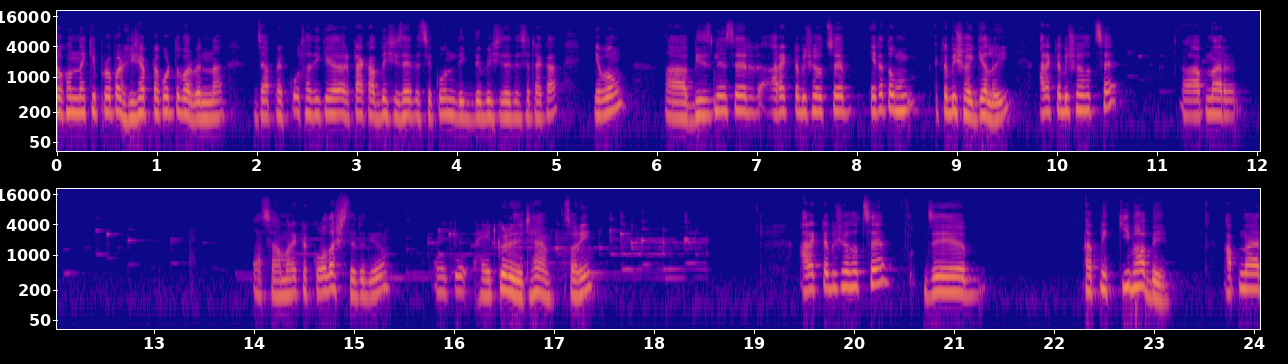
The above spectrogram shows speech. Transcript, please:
যখন নাকি প্রপার হিসাবটা করতে পারবেন না যে আপনার কোথা থেকে টাকা বেশি যাইতেছে কোন দিক দিয়ে বেশি যাইতেছে টাকা। এবং বিজনেসের আরেকটা বিষয় হচ্ছে, এটা তো একটা বিষয় গেলই। আরেকটা বিষয় হচ্ছে আপনার আচ্ছা আমার একটা কল আসছে যদিও, আমি একটু হাইড করে দিচ্ছি হ্যাঁ সরি আরেকটা বিষয় হচ্ছে যে, আপনি কীভাবে আপনার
